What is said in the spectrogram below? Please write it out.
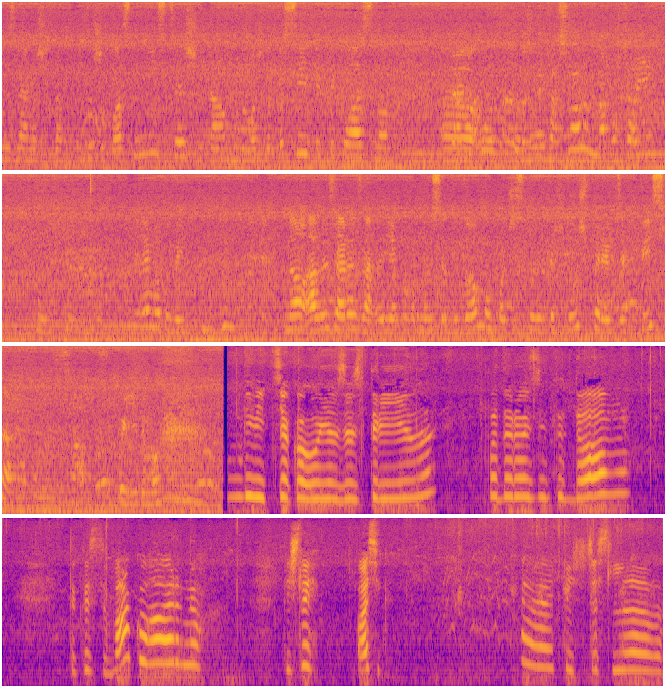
Ми знаємо, що там дуже класне місце, що там можна посидіти класно. Е, От тому йдемо туди. Ну але зараз я повернуся додому, хочу сходити в душ, перевдягтися і поїдемо. Дивіться, кого я зустріла по дорозі додому. Таку собаку гарну. Пішли, Осік. Ти щаслива.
